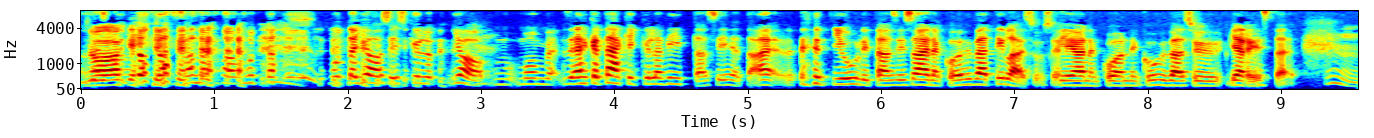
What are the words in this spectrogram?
No, okei. tota sanomaan, mutta, mutta joo, siis kyllä, joo, mun, ehkä tämäkin kyllä viittaa siihen, että, että juhlitaan siis aina, kun on hyvä tilaisuus, eli aina kun on niin kuin hyvä syy järjestää. Mm.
